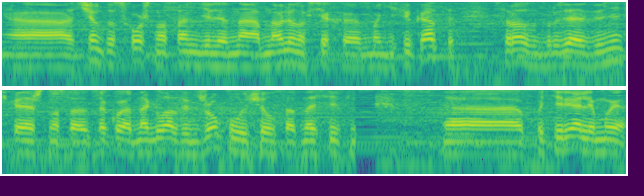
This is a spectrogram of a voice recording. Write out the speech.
Э, чем-то схож, на самом деле, на обновленных всех э, модификаций. Сразу, друзья, извините, конечно, у нас такой одноглазый джоб получился относительно. Э, потеряли мы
